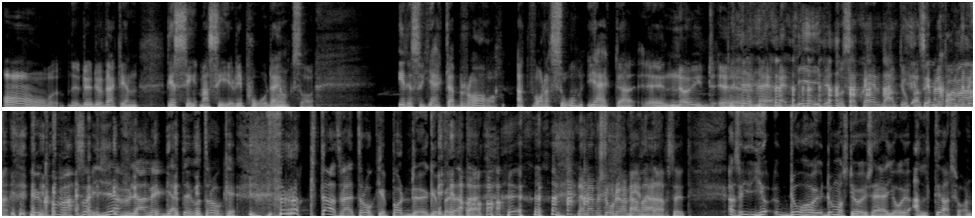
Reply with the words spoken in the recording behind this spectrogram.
Åh, du, du verkligen... Det ser, man ser det på dig Mm. också. Är det så jäkla bra att vara så jäkla eh, nöjd eh, med, med livet och sig själv och alltihopa? Ska man Nu kommer, han, dri- nu kommer han så jävla negativ och tråkig. Fruktansvärt tråkig poddgubbe detta. Nej, men förstår du vad jag Jag fattar menar? absolut. Alltså, jag, då, har, då måste jag ju säga, jag har ju alltid varit sån.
